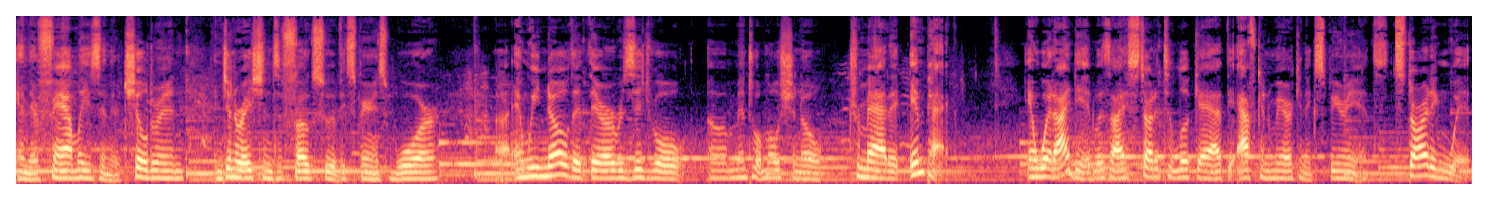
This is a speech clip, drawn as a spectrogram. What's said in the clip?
and their families and their children, and generations of folks who have experienced war. Uh, and we know that there are residual uh, mental, emotional, traumatic impact. And what I did was I started to look at the African American experience, starting with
